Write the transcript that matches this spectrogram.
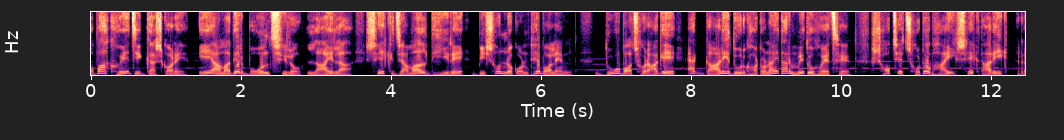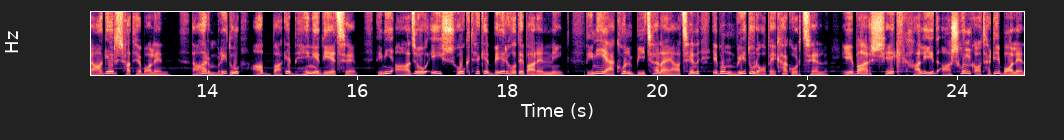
অবাক হয়ে জিজ্ঞাসা করে, এ আমাদের বোন ছিল, লায়লা। শেখ জামাল ধীরে বিষণ্ণ কণ্ঠে বলেন, দু বছর আগে এক গাড়ি দুর্ঘটনায় তার মৃত্যু হয়েছে। সবচেয়ে ছোট ভাই শেখ তারিক রাগের সাথে বলেন, তার মৃত্যু আব্বাকে ভেঙে দিয়েছে। তিনি আজও এই শোক থেকে বের হতে পারেননি। তিনি এখন বিছানায় আছেন এবং মৃত্যুর অপেক্ষা করছেন। এবার শেখ খালিদ আসল কথাটি বলেন,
